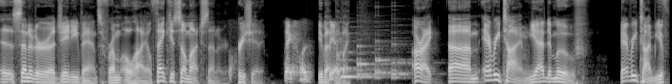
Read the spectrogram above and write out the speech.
uh, Senator uh, J.D. Vance from Ohio. Thank you so much, Senator. Appreciate it. Thanks, Glenn. You bet. Bye bye. All right. Um, every time you had to move, every time you've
